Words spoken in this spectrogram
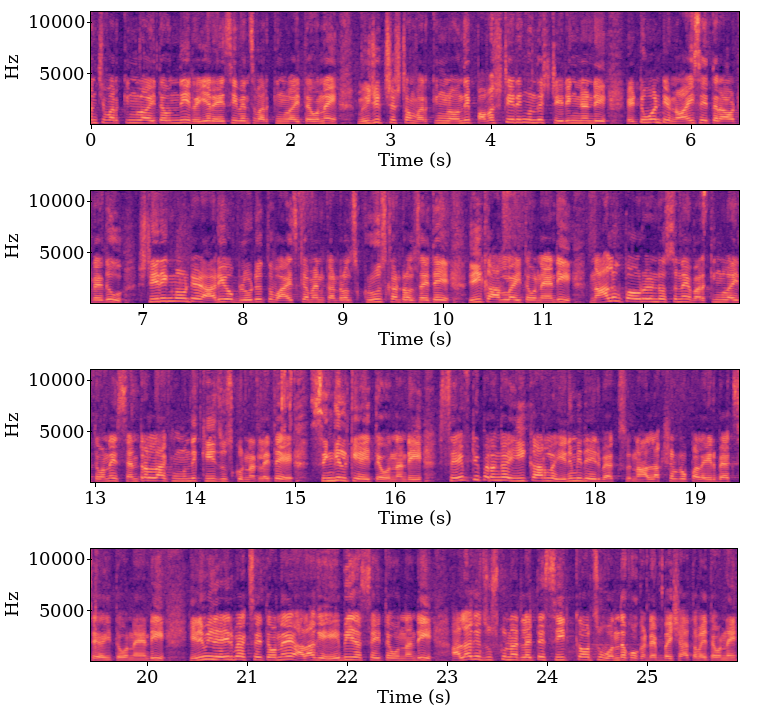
మంచి వర్కింగ్లో అయితే ఉంది. రియర్ ఏసీ వెన్స్ వర్కింగ్లో అయితే ఉన్నాయి. మ్యూజిక్ సిస్టమ్ వర్కింగ్లో ఉంది. పవర్ స్టీరింగ్ ఉంది. స్టీరింగ్ నుండి ఎటువంటి నాయిస్ అయితే రావట్లేదు. Steering mounted audio Bluetooth voice command controls cruise controls అయితే ఈ కార్లో అయితే ఉన్నాయండి. నాలుగు పవర్ విండోస్ ఉన్నాయి. వర్కింగ్లో అయితే ఉన్నాయి. సెంట్రల్ లాకింగ్ ఉంది. కీ చూసుకున్నట్లయితే సింగిల్ కీ అయితే ఉందండి. సేఫ్టీ పరంగా ఈ కార్లో ఎనిమిది ఎయిర్ బ్యాగ్స్ నాలుగు లక్షల రూపాయల ఎయిర్ బ్యాగ్స్ అయితే ఉన్నాయండి. ఎనిమిది ఎయిర్ బ్యాగ్స్ అయితే ఉన్నాయి. అలాగే ఏబిఎస్ అయితే ఉందండి. అలాగే చూసుకున్నట్లయితే సీట్ కవర్స్ వందకు ఒక డెబ్బై శాతం అయితే ఉన్నాయి.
